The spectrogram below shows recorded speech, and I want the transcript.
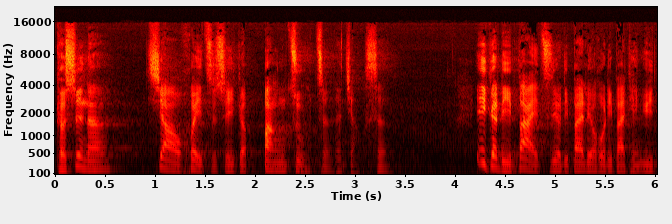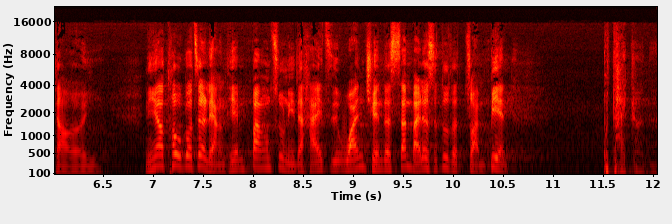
可是呢，教会只是一个帮助者的角色，一个礼拜只有礼拜六或礼拜天遇到而已。你要透过这两天帮助你的孩子完全的三百六十度的转变，不太可能。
